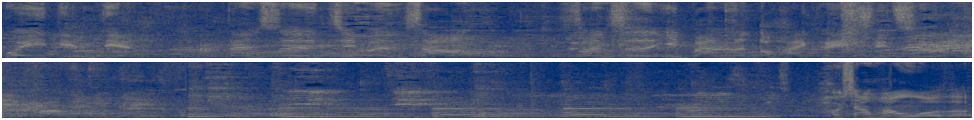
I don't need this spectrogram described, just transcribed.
贵一点点，但是基本上算是一般人都还可以去吃的地方。好像换我了。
